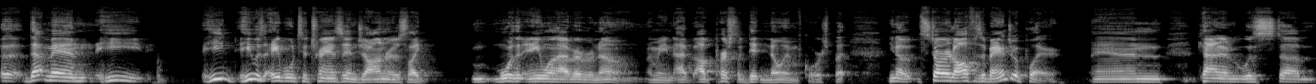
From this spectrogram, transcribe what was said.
uh, that man he he he was able to transcend genres like more than anyone I've ever known. I mean, I, I personally didn't know him, of course, but you know, started off as a banjo player and kind of was um,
